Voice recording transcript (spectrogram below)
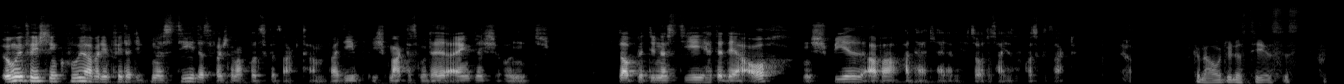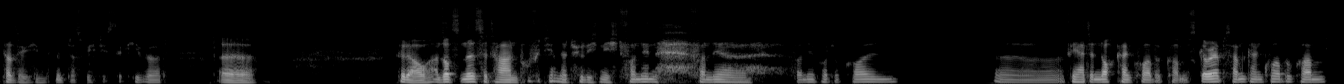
Irgendwie finde ich den cool, aber dem fehlt ja die Dynastie, das wollte ich nochmal kurz gesagt haben, weil die, ich mag das Modell eigentlich und ich glaube, mit Dynastie hätte der auch ein Spiel, aber hat er halt leider nicht. So, das habe ich noch kurz gesagt. Ja, genau, Dynastie ist, ist tatsächlich mit das wichtigste Keyword. Äh, Genau, ansonsten, ne, Setan profitieren natürlich nicht von den, von der, von den Protokollen. Äh, wer hatte noch keinen Core bekommen? Scarabs haben keinen Core bekommen.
